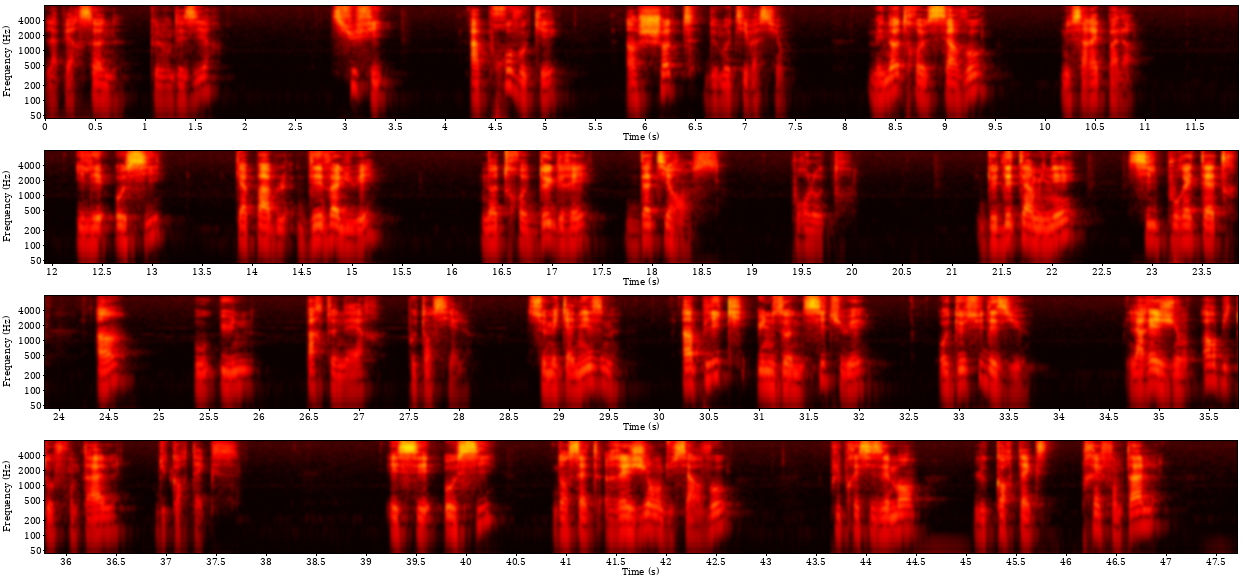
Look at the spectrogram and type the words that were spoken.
la personne que l'on désire, suffit à provoquer un shot de motivation. Mais notre cerveau ne s'arrête pas là. Il est aussi capable d'évaluer notre degré d'attirance pour l'autre, de déterminer s'il pourrait être un ou une partenaire potentiel. Ce mécanisme implique une zone située au-dessus des yeux la région orbitofrontale du cortex. Et c'est aussi dans cette région du cerveau, plus précisément le cortex préfrontal,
